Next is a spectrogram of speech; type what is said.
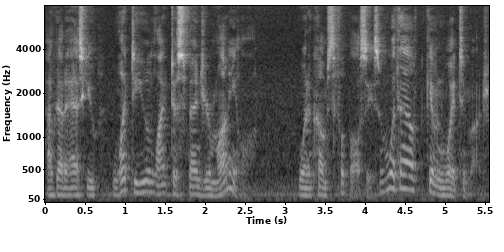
I've got to ask you, what do you like to spend your money on when it comes to football season without giving away too much?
